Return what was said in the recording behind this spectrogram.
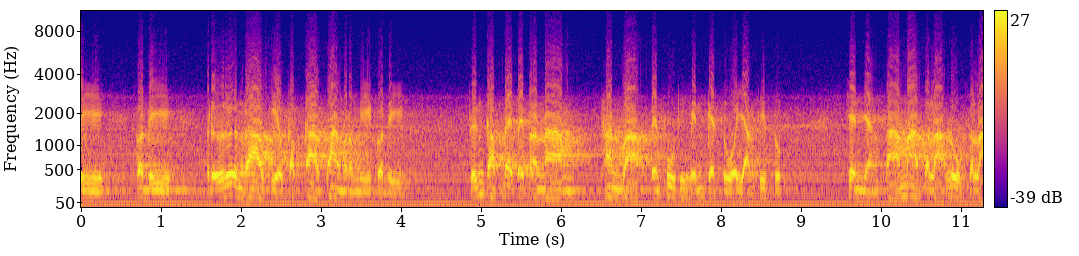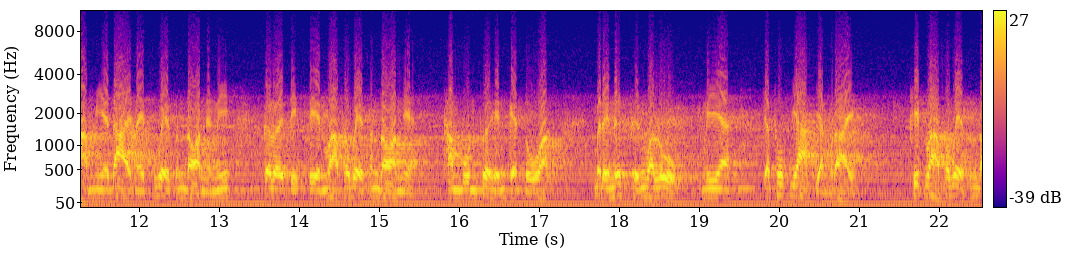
ดีก็ดี หรือเรื่องราวเกี่ยวกับการสร้างบารมีก็ดี ถึงกับได้ไปประนามท่านว่าเป็นผู้ที่เห็นแก่ตัวอย่างที่สุด เช่นอย่างสามารถสละลูกสละเมียได้ในพระเวสสันดรอย่างนี้ ก็เลยติดเตียนว่าพระเวสสันดรเนี่ยทำบุญเพื่อเห็นแก่ตัว ไม่ได้นึกถึงว่าลูกเมียจะทุกข์ยากอย่างไร คิดว่าพระเวสสันด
